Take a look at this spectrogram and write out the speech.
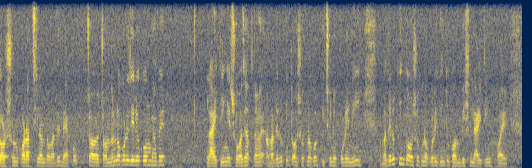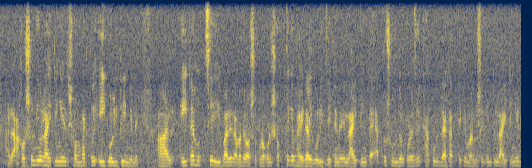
দর্শন করাচ্ছিলাম তোমাদের। দেখো চন্দননগরে যেরকমভাবে লাইটিংয়ের শোভাযাত্রা হয়, আমাদেরও কিন্তু অশোকনগর পিছনে পড়ে নেই, আমাদেরও কিন্তু অশোকনগরে কিন্তু কম বেশি লাইটিং হয়। আর আকর্ষণীয় লাইটিংয়ের সম্ভার তো এই গলিতেই মেলে। আর এইটা হচ্ছে এইবারের আমাদের অশোকনগরের সব থেকে ভাইরাল গলি, যেখানে লাইটিংটা এত সুন্দর করেছে। ঠাকুর দেখার থেকে মানুষে কিন্তু লাইটিংয়ের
